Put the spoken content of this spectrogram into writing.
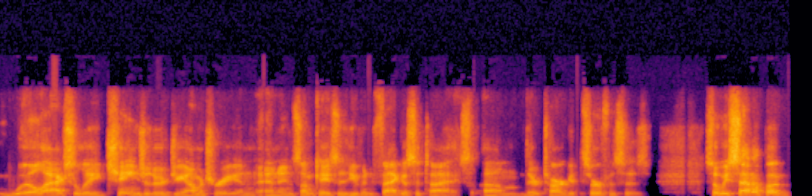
will actually change their geometry and, and in some cases even phagocytize um, their target surfaces. So we set up a,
